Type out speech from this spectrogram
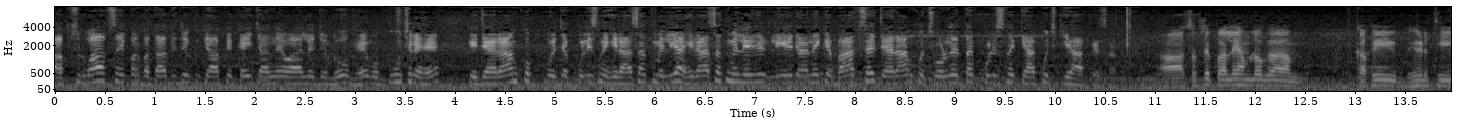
आप शुरुआत से एक बार बता दीजिए, क्योंकि आपके कई जानने वाले जो लोग हैं, वो पूछ रहे हैं कि जयराम को जब पुलिस ने हिरासत में लिया, हिरासत में लिए जाने के बाद से जयराम को छोड़ने तक पुलिस ने क्या कुछ किया आपके साथ? सबसे पहले हम लोग काफ़ी भीड़ थी।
